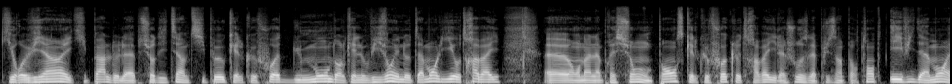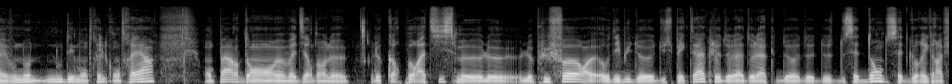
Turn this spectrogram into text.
qui revient et qui parle de l'absurdité un petit peu quelquefois du monde dans lequel nous vivons et notamment lié au travail. Euh, on a l'impression, on pense quelquefois que le travail est la chose la plus importante. Évidemment, et vous nous, démontrez le contraire. On part dans, on va dire, dans le, corporatisme le, plus fort au début du spectacle, de, de, de, cette danse, de cette chorégraphie.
